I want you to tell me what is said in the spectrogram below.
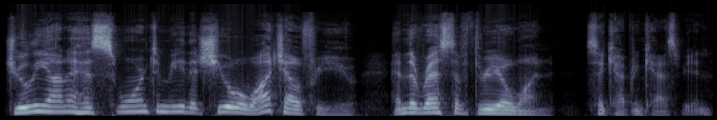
Juliana has sworn to me that she will watch out for you and the rest of 301, said Captain Caspian.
